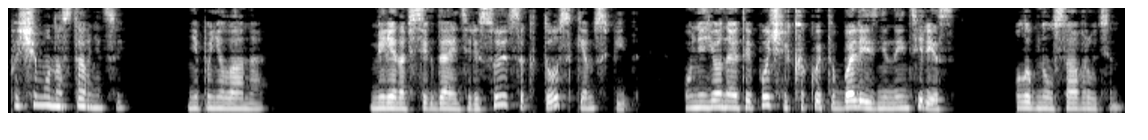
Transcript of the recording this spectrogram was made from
«Почему наставницей?» — не поняла она. Милена всегда интересуется, кто с кем спит. У нее на этой почве какой-то болезненный интерес, — улыбнулся Аврутин.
